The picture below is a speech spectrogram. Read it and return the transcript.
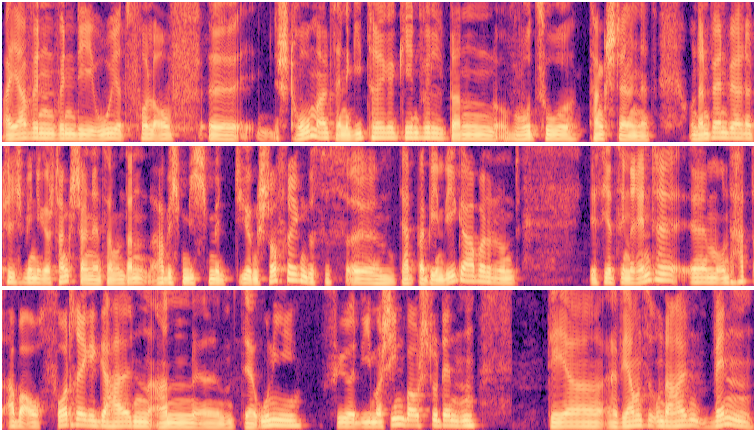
ah ja, wenn, wenn die EU jetzt voll auf äh, Strom als Energieträger gehen will, dann wozu Tankstellennetz? Und dann werden wir halt natürlich weniger Tankstellennetz haben. Und dann habe ich mich mit Jürgen Stoffregen, das ist, äh, der hat bei BMW gearbeitet und ist jetzt in Rente ähm, und hat aber auch Vorträge gehalten an äh, der Uni für die Maschinenbaustudenten. Der, äh, wir haben uns unterhalten, wenn,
